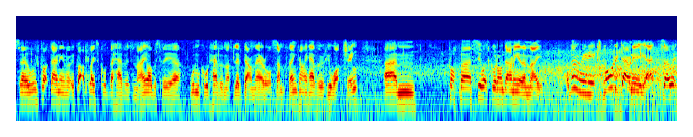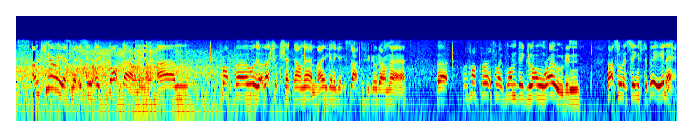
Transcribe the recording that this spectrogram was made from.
So we've got down here, we've got a place called the Heathers, mate. Obviously, a woman called Heather must live down there or something. Hi, Heather, if you're watching. Um, proper, see what's going on down here, then, mate. I've never really explored it down here yet, so it's. I'm curious, mate, to see what they've got down here. Um, proper, well, they've got electric shed down there, mate. You're going to get sacked if you go down there. But proper, it's like one big long road, and that's all it seems to be, isn't it?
